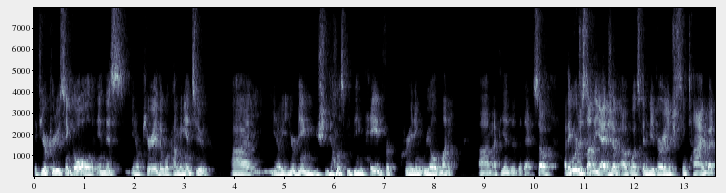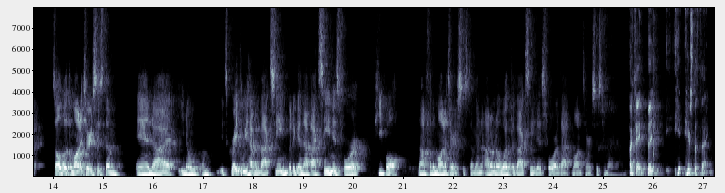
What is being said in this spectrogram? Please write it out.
if you're producing gold in this you know period that we're coming into, uh, you know you're being you should almost be being paid for creating real money um, at the end of the day. So I think we're just on the edge of, of what's going to be a very interesting time. But it's all about the monetary system, and uh, you know um, it's great that we have a vaccine. But again, that vaccine is for people, not for the monetary system. And I don't know what the vaccine is for that monetary system right now. Okay, but here's the thing:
